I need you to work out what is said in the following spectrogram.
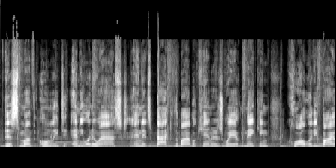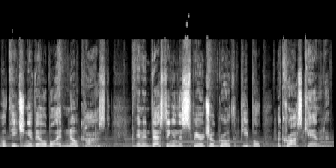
this month only to anyone who asks, and it's Back to the Bible Canada's way of making quality Bible teaching available at no cost and investing in the spiritual growth of people across Canada.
